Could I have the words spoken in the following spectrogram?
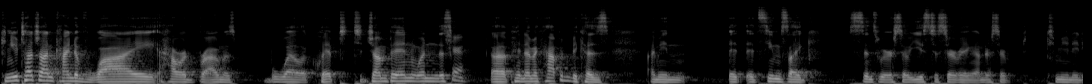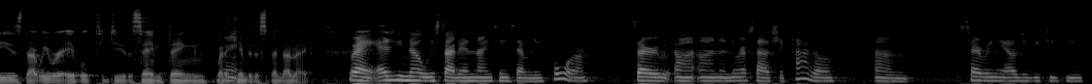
can you touch on kind of why Howard Brown was well equipped to jump in when this Sure. uh, pandemic happened? Because I mean, it, it seems like since we were so used to serving underserved communities that we were able to do the same thing when it came to this pandemic. Right. As you know, we started in 1974, served on, on the north side of Chicago, um, serving the LGBTQ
